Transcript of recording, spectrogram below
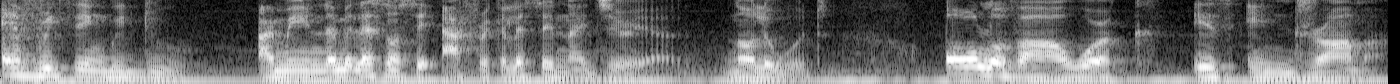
everything we do. I mean, let me let's not say Africa. Let's say Nigeria, Nollywood. All of our work is in drama,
